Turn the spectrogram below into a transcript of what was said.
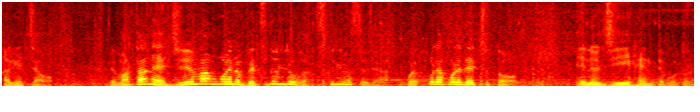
上げちゃおう。で、またね、10万超えの別撮り動画作りますよ、じゃあ。これ、これはこれでちょっと、NG 編ってことで、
